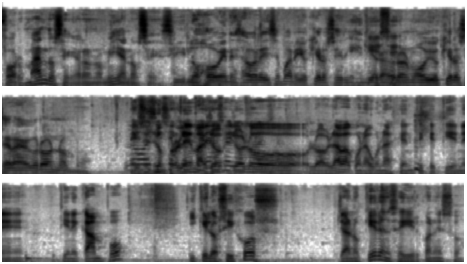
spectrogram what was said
formándose en agronomía, no sé. Si los jóvenes ahora dicen, bueno, yo quiero ser ingeniero agrónomo o yo quiero ser agrónomo. No, Ese es un problema. Yo, yo lo, lo hablaba con alguna gente que tiene, que tiene campo y que los hijos ya no quieren seguir con eso.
